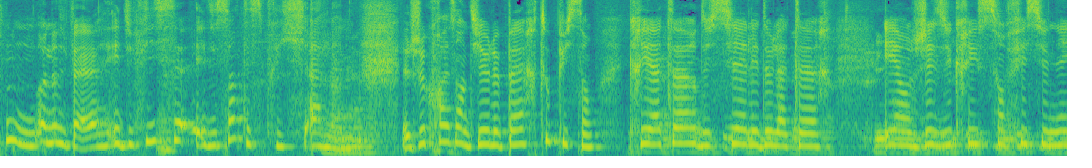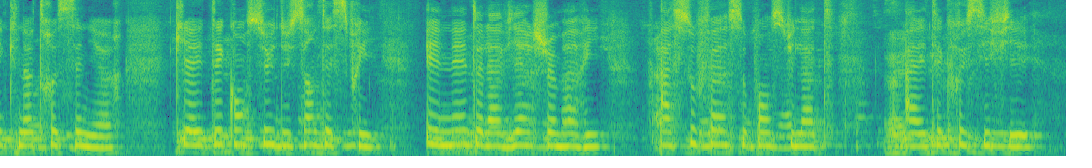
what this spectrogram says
Au nom du Père et du Fils et du Saint-Esprit. Amen. Je crois en Dieu le Père Tout-Puissant, Créateur du ciel et de la terre, et en Jésus-Christ, son Fils unique, notre Seigneur, qui a été conçu du Saint-Esprit, est né de la Vierge Marie, a souffert sous Ponce Pilate, a été crucifié,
